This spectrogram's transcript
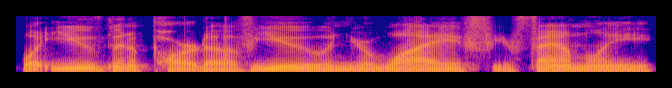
what you've been a part of, you and your wife, your family,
